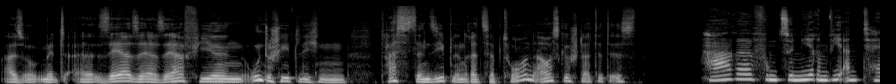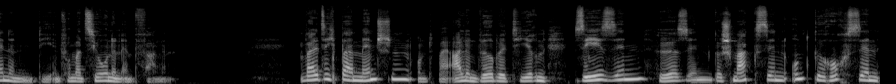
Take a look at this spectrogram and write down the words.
also mit äh, sehr, sehr, sehr vielen unterschiedlichen tastsensiblen Rezeptoren ausgestattet ist. Haare funktionieren wie Antennen, die Informationen empfangen. Weil sich bei Menschen und bei allen Wirbeltieren Sehsinn, Hörsinn, Geschmackssinn und Geruchssinn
